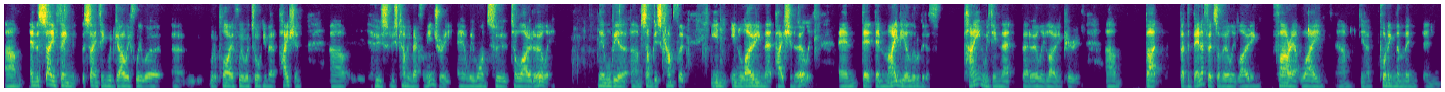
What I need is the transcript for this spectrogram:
Um, and the same thing the same thing would go if we were uh, would apply if we were talking about a patient uh, who's who's coming back from injury and we want to to load early. There will be a, um, some discomfort in in loading that patient early. And that there may be a little bit of pain within that that early loading period. Um, but but the benefits of early loading far outweigh um, you know putting them in, in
